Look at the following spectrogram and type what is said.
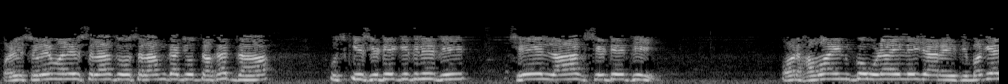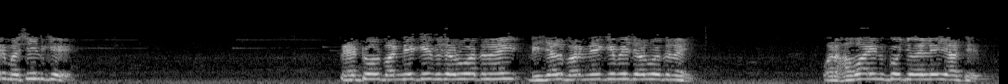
اور سلیم علیہ السلام والسلام کا جو تخت تھا اس کی سیٹیں کتنی تھی؟ چھ لاکھ سیٹیں تھی۔ اور ہوا ان کو اڑائی لے جا رہی تھی، بغیر مشین کے۔ پیٹرول بھرنے کی بھی ضرورت نہیں، ڈیزل بھرنے کی بھی ضرورت نہیں۔ اور ہوا ان کو جو ہے لے جاتے۔ تھے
